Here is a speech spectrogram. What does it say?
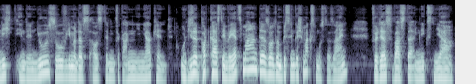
nicht in den News, so wie man das aus dem vergangenen Jahr kennt. Und dieser Podcast, den wir jetzt machen, der soll so ein bisschen Geschmacksmuster sein für das, was da im nächsten Jahr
